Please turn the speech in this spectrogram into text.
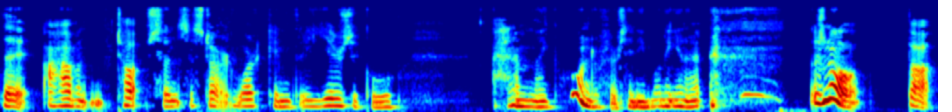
that I haven't touched since I started working three years ago, and I'm like, I wonder if there's any money in it. there's not, but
